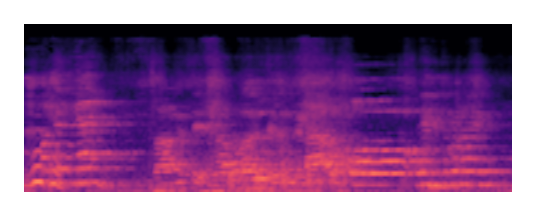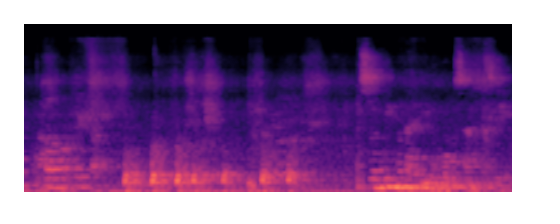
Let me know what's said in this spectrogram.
Bakit yan? Bakit eh? Ganito. Eh, Noy. So hindi mo na bubuksan kasi.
